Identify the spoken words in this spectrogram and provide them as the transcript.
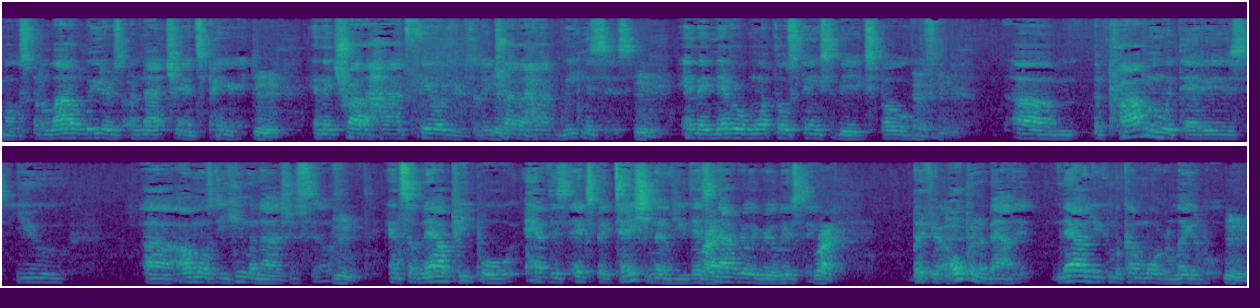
most, but a lot of leaders are not transparent. Mm-hmm. And they try to hide failures or they mm-hmm. try to hide weaknesses. And they never want those things to be exposed. Um, the problem with that is you uh, almost dehumanize yourself. And so now people have this expectation of you that's Right. not really realistic. Right. But if you're open about it, now you can become more relatable. Mm.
